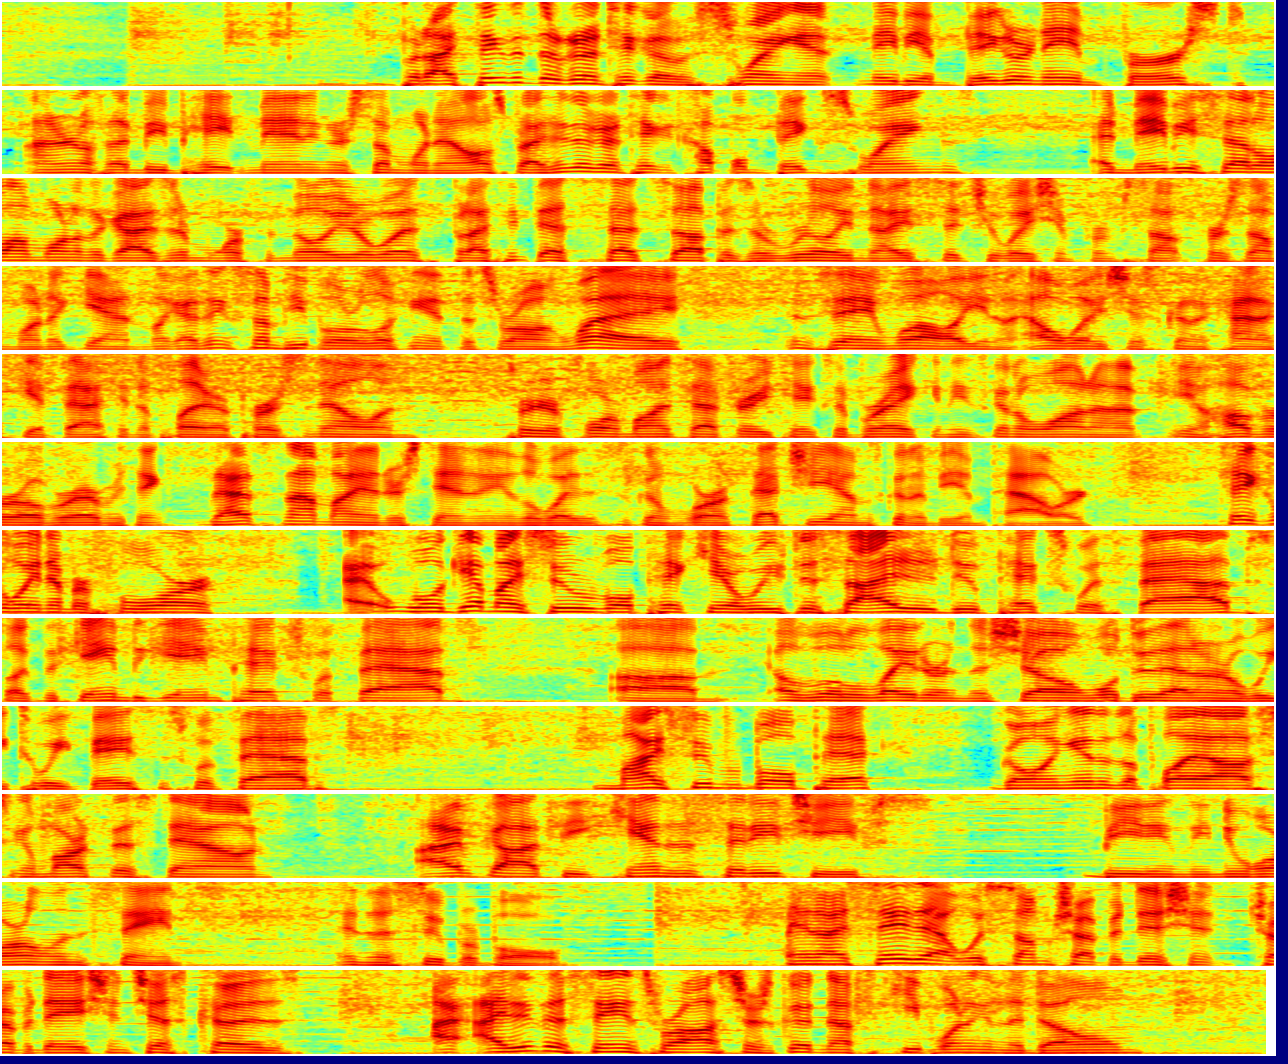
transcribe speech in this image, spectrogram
But I think that they're going to take a swing at maybe a bigger name first. I don't know if that'd be Peyton Manning or someone else, but I think they're going to take a couple big swings and maybe settle on one of the guys they're more familiar with. But I think that sets up as a really nice situation from some, for someone. Again, like I think some people are looking at this wrong way and saying, well, you know, Elway's just going to kind of get back into player personnel and three or four months after he takes a break and he's going to want to you know hover over everything. That's not my understanding of the way this is going to work. That GM is going to be empowered. Takeaway number four. We'll get my Super Bowl pick here. We've decided to do picks with Fabs, like the game to game picks with Fabs um, a little later in the show, and we'll do that on a week to week basis with Fabs. My Super Bowl pick going into the playoffs, you can mark this down. I've got the Kansas City Chiefs beating the New Orleans Saints in the Super Bowl. And I say that with some trepidation, trepidation just because I, I think the Saints roster is good enough to keep winning in the dome.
